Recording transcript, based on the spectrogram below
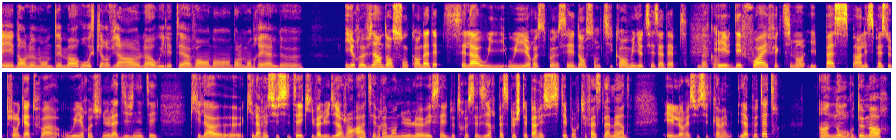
est dans le monde des morts ou est-ce qu'il revient euh, là où il était avant, dans, dans le monde réel il revient dans son camp d'adeptes. C'est là où il, où il respawn, c'est dans son petit camp au milieu de ses adeptes. Et des fois, effectivement, il passe par l'espèce de purgatoire où est retenue la divinité qu'il a, euh, qu'il a ressuscité, qui va lui dire genre ah t'es vraiment nul, euh, essaye de te ressaisir parce que je t'ai pas ressuscité pour que tu fasses de la merde. Et il le ressuscite quand même. Il y a peut-être un nombre de morts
